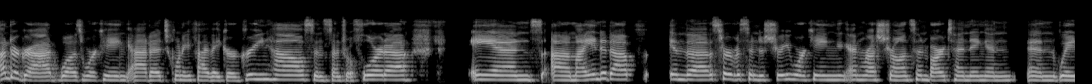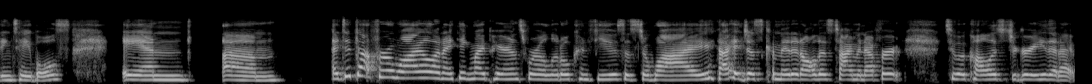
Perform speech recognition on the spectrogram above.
undergrad, was working at a 25 acre greenhouse in Central Florida. And um, I ended up in the service industry, working in restaurants and bartending and and waiting tables. And um, I did that for a while, and I think my parents were a little confused as to why I had just committed all this time and effort to a college degree that I,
